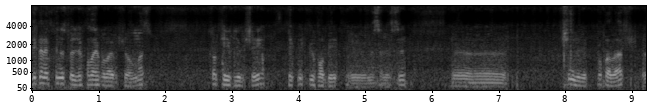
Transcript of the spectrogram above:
Dikkat ettiğiniz sürece kolay kolay bir şey olmaz. Çok keyifli bir şey. Teknik bir hobi e, meselesi. E, şimdilik bu kadar. E,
